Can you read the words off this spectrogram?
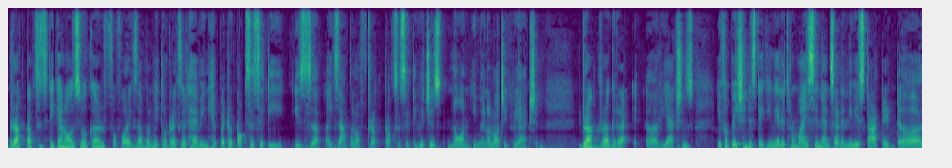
Drug toxicity can also occur. For, for example methotrexate having hepatotoxicity is an example of drug toxicity which is non-immunologic reaction drug drug uh, reactions. If a patient is taking erythromycin and suddenly we started uh,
